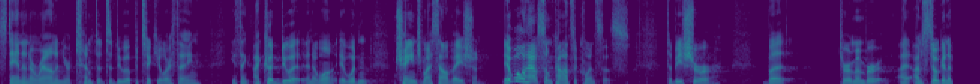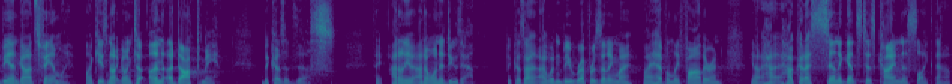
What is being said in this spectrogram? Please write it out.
standing around and you're tempted to do a particular thing, you think, I could do it and it, won't, it wouldn't change my salvation. It will have some consequences, to be sure. But to remember, I, I'm still going to be in God's family. Like He's not going to unadopt me because of this. Think, I don't even, I don't want to do that because I, I wouldn't be representing my, my Heavenly Father. And, you know, how, how could I sin against His kindness like that?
